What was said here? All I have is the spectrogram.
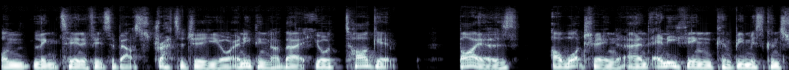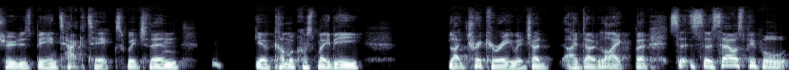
on LinkedIn, if it's about strategy or anything like that, your target buyers are watching and anything can be misconstrued as being tactics, which then, you know, come across maybe like trickery, which I, I don't like. But so, so salespeople,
